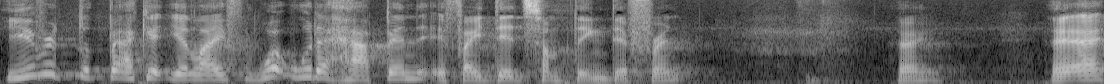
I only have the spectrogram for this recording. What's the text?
You ever look back at your life? What would have happened if I did something different? Right? I,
